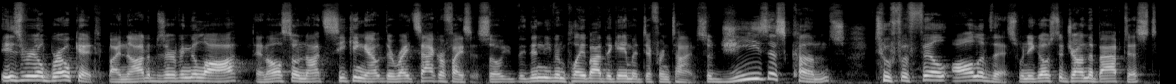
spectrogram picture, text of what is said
Israel broke it by not observing the law and also not seeking out the right sacrifices. So they didn't even play by the game at different times. So Jesus comes to fulfill all of this. When he goes to John the Baptist,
